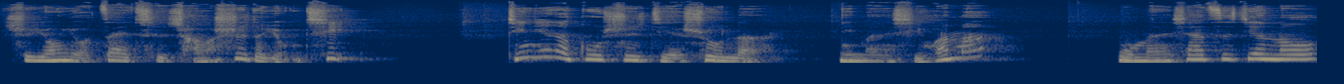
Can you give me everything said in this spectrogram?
是拥有再次尝试的勇气。今天的故事结束了，你们喜欢吗？我们下次见喽。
